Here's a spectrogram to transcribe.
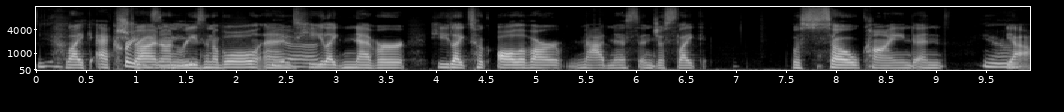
Yeah. like extra and unreasonable and Yeah. he like never he like took all of our madness and just like was so kind and Yeah. yeah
